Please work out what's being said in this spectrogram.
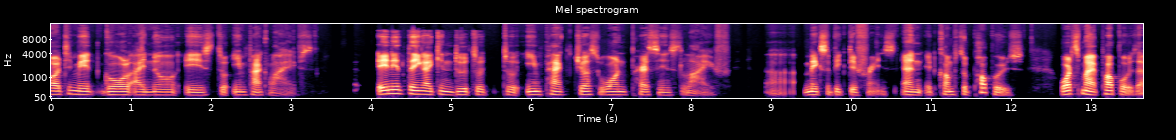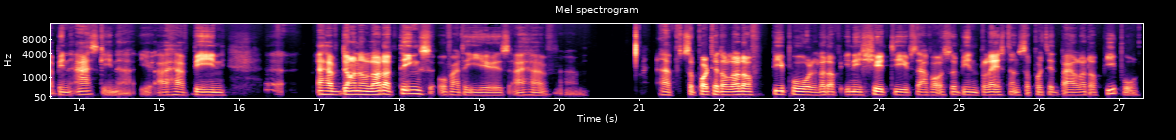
ultimate goal I know is to impact lives. Anything I can do to to impact just one person's life uh, makes a big difference. And it comes to purpose. What's my purpose? I've been asking. Uh, I have been, uh, I have done a lot of things over the years. I have, um, have supported a lot of people, a lot of initiatives. I've also been blessed and supported by a lot of people.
